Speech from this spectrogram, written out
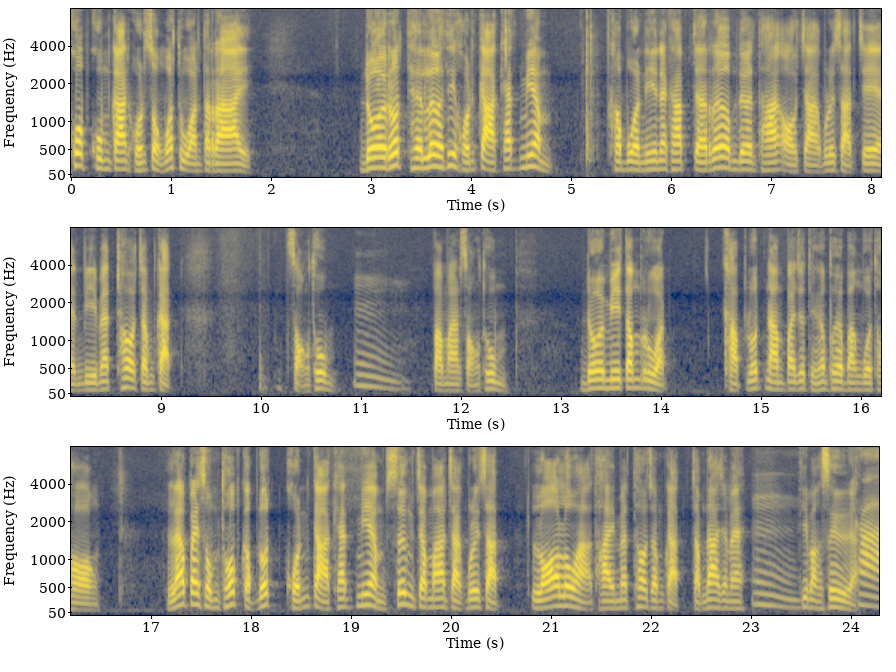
ควบคุมการขนส่งวัตถุอันตราย โดยรถเทรลเลอร์ที่ขนกากแคดเมียม ขบวนนี้นะครับจะเริ่มเดินทางออกจากบริษัท J&B Metal จำกัด 2ทุ่มอืมประมาณ2ทุ่ม โดยมีตำรวจขับรถนำไปจนถึงอำเภอบางบัวทอง แล้วไปสมทบกับรถขนกากแคดเมียม ซึ่งจะมาจากบริษัทล้อโลหะไทยเมทัลจำกัดจำได้ใช่ไหมอืมที่บางซื่ออะค่ะ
